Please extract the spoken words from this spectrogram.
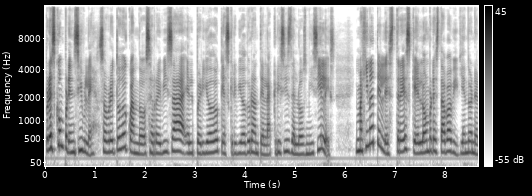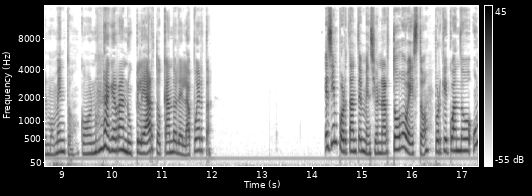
Pero es comprensible, sobre todo cuando se revisa el periodo que escribió durante la crisis de los misiles. Imagínate el estrés que el hombre estaba viviendo en el momento, con una guerra nuclear tocándole la puerta. Es importante mencionar todo esto porque cuando uno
